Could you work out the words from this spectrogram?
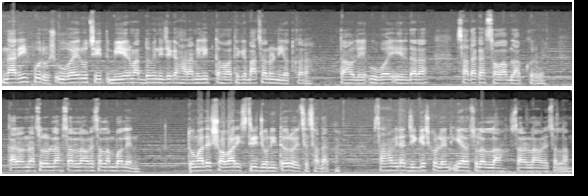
নারী, পুরুষ, উভয়ের উচিত বিয়ের মাধ্যমে নিজেকে হারামি লিপ্ত হওয়া থেকে বাঁচানোর নিয়ত করা। তাহলে উভয় এর দ্বারা সাদাকা সওয়াব লাভ করবে। কারণ রাসুলুল্লাহ সাল্লাহ সাল্লাম বলেন, তোমাদের সবার স্ত্রীর জনিতেও রয়েছে সাদাকা। সাহাবিরা জিজ্ঞেস করলেন, ইয়া রাসুলাল্লাহ সাল্লাহ সাল্লাম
